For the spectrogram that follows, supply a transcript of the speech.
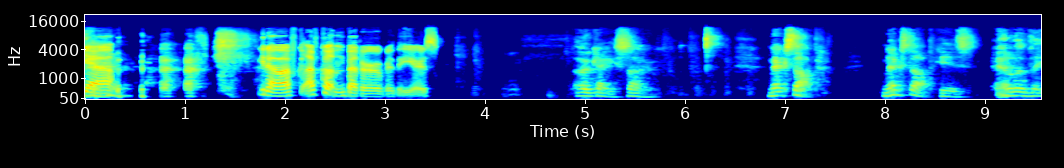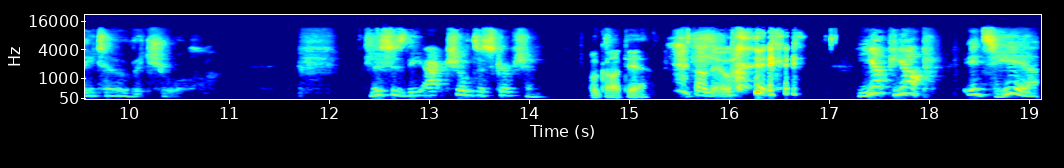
Yeah. You know, I've I've gotten better over the years. Okay, so next up, next up is elevator ritual. This is the actual description. Oh god, yeah. Oh no. Yup, yup, it's here.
